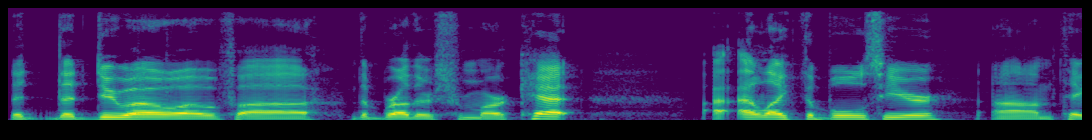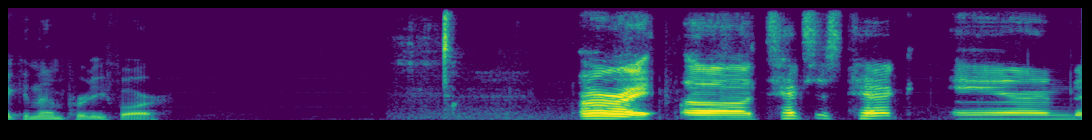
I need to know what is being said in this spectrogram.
the the duo of uh, the brothers from Marquette. I, I like the Bulls here, um, taking them pretty far. All right, uh, Texas Tech and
